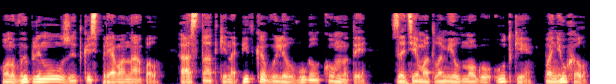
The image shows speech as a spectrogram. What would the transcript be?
Он выплюнул жидкость прямо на пол, а остатки напитка вылил в угол комнаты, затем отломил ногу утки, понюхал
